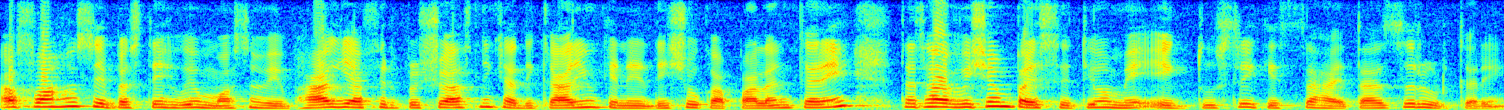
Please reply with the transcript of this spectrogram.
अफवाहों से बचते हुए मौसम विभाग या फिर प्रशासनिक अधिकारियों के निर्देशों का पालन करें तथा विषम परिस्थितियों में एक दूसरे की सहायता ज़रूर करें।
